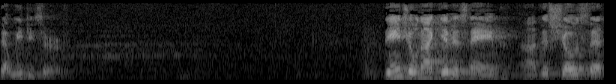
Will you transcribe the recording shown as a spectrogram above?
that we deserve. The angel will not give his name. Uh, this shows that,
